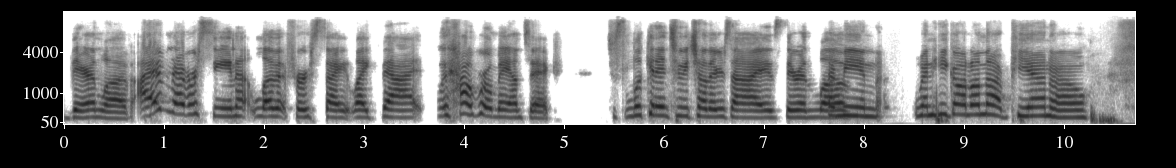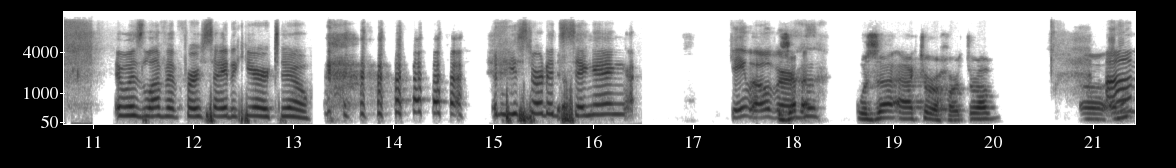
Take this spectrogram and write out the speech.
they're in love i've never seen love at first sight like that with how romantic just looking into each other's eyes they're in love I mean, when he got on that piano, it was love at first sight here too. And he started singing. game over that- Was that actor a heartthrob? Uh, Um,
